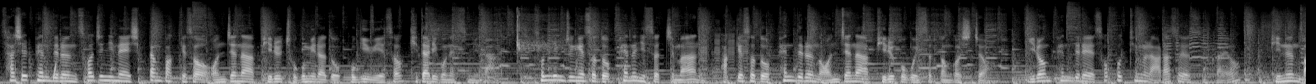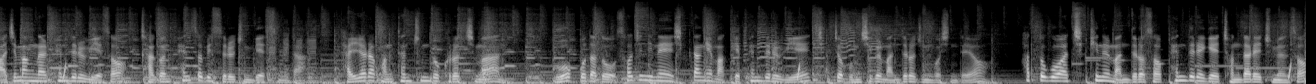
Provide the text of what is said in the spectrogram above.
사실 팬들은 서진이네 식당 밖에서 언제나 비를 조금이라도 보기 위해서 기다리곤 했습니다. 손님 중에서도 팬은 있었지만 밖에서도 팬들은 언제나 비를 보고 있었던 것이죠. 이런 팬들의 서포팅을 알아서였을까요? 비는 마지막 날 팬들을 위해서 작은 팬 서비스를 준비했습니다. 달려라 방탄춤도 그렇지만 무엇보다도 서진이네 식당에 맞게 팬들을 위해 직접 음식을 만들어 준 것인데요. 핫도그와 치킨을 만들어서 팬들에게 전달해 주면서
